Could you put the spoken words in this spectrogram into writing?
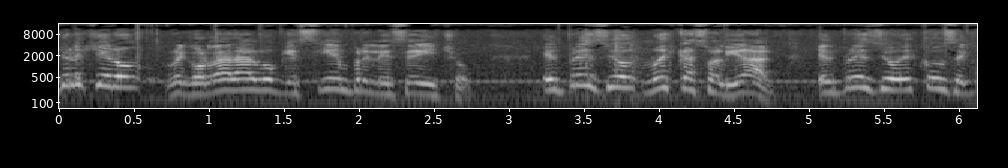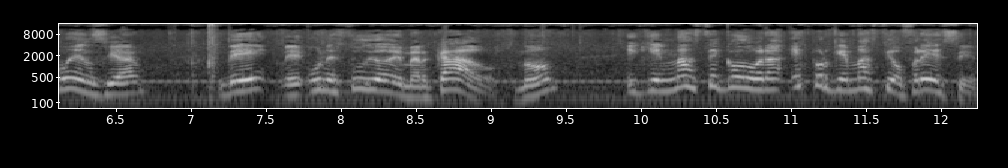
Yo les quiero recordar algo que siempre les he dicho. El precio no es casualidad, el precio es consecuencia de, un estudio de mercado, ¿no? Y quien más te cobra es porque más te ofrece.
